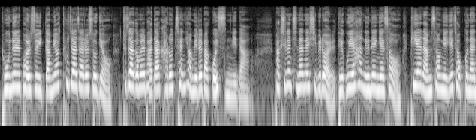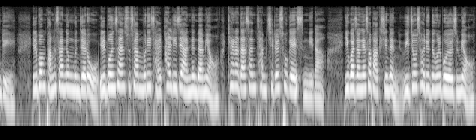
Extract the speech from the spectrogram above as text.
돈을 벌 수 있다며 투자자를 속여 투자금을 받아 가로챈 혐의를 받고 있습니다. 박 씨는 지난해 11월 대구의 한 은행에서 피해 남성에게 접근한 뒤 일본 방사능 문제로 일본산 수산물이 잘 팔리지 않는다며 캐나다산 참치를 소개했습니다. 이 과정에서 박 씨는 위조 서류 등을 보여주며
